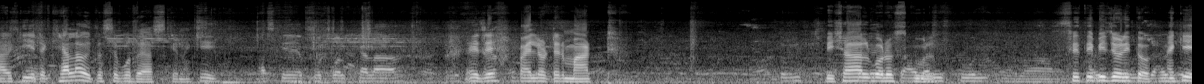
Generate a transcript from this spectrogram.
আর কি এটা খেলা হইতেছে বোধহয় আজকে নাকি? আজকে ফুটবল খেলা। এই যে পাইলটের মাঠ। বিশাল বড় স্কুল। স্মৃতি বিজড়িত, নাকি?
